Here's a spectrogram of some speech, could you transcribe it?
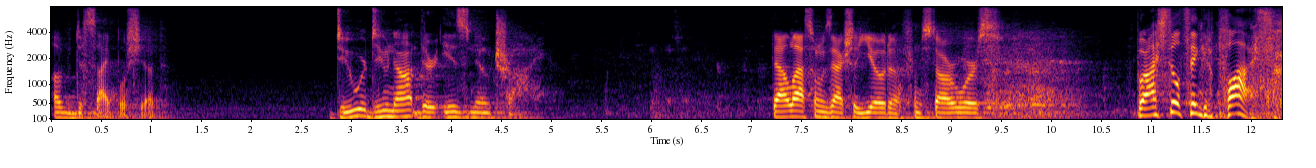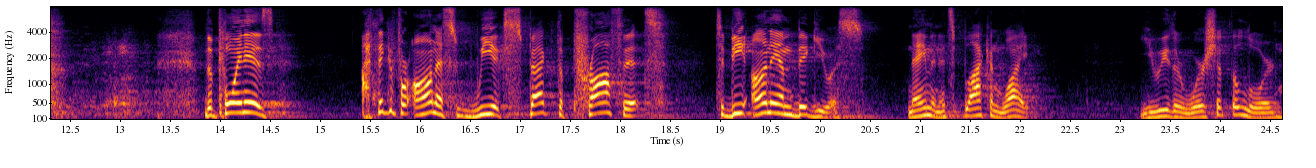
of discipleship. Do or do not, there is no try. That last one was actually Yoda from Star Wars. But I still think it applies. the point is, I think if we're honest, we expect the prophet to be unambiguous. Naaman, it's black and white. You either worship the Lord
